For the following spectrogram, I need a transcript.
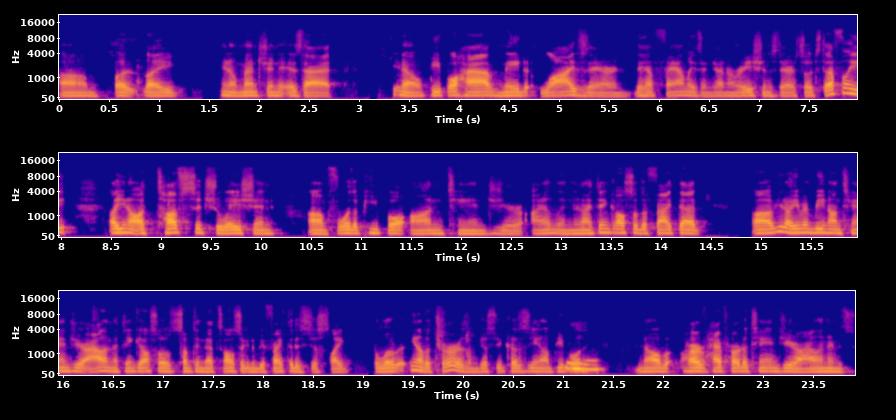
um, but like you know, mentioned is that you know people have made lives there and they have families and generations there, so it's definitely a, you know a tough situation um, for the people on Tangier Island, and I think also the fact that uh, you know even being on Tangier Island, I think also something that's also going to be affected is just like the little you know the tourism, just because you know people. Mm-hmm know heard, have heard of Tangier Island, and it's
